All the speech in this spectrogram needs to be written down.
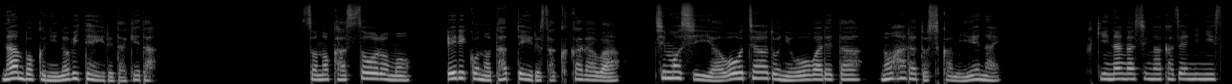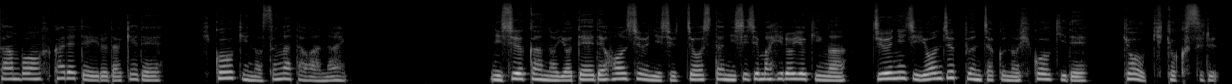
南北に伸びているだけだ。その滑走路もエリコの立っている柵からはチモシーやオーチャードに覆われた野原としか見えない。吹き流しが風に2、3本吹かれているだけで飛行機の姿はない。2週間の予定で本州に出張した西島博之が12時40分着の飛行機で今日帰国する。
